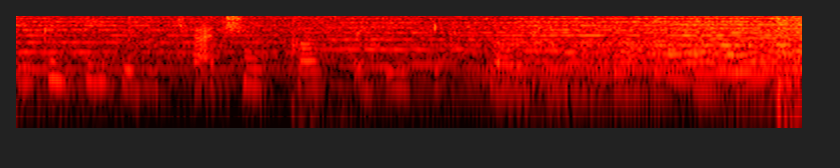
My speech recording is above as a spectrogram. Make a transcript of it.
You can see the destructions caused by this explosion.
